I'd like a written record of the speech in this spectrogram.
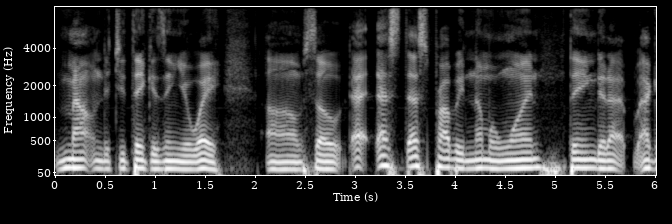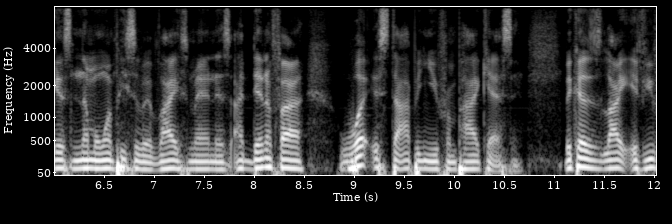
mountain that you think is in your way um, so that, that's that's probably number one thing that I I guess number one piece of advice, man, is identify what is stopping you from podcasting. Because like if you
